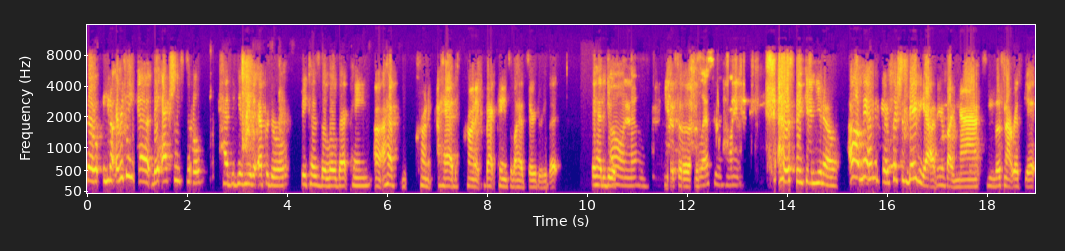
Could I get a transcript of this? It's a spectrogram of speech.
so, you know, everything, uh, they actually still had to give me the epidural because the low back pain. Uh, I have chronic, I had chronic back pain until I had surgery, but they had to do it. Oh no. Yeah, so Bless your. I was thinking, you know, oh man, I'm gonna be able to push this baby out. And he was like, nah, let's not risk it.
